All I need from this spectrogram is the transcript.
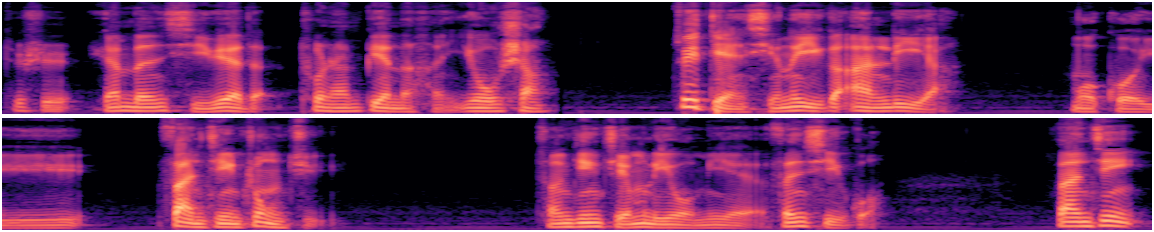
就是原本喜悦的，突然变得很忧伤。最典型的一个案例啊，莫过于范进中举。曾经节目里我们也分析过。范进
